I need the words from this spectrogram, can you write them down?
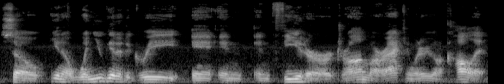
So, you know, when you get a degree in, in, in theater or drama or acting, whatever you want to call it,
